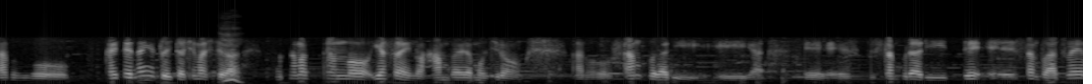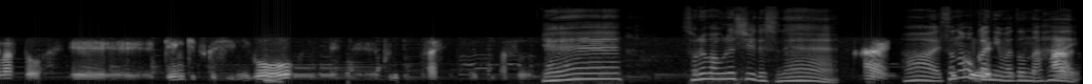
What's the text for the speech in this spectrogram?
あの開催内容といたしましては、はい。若松産の野菜の販売はもちろん、あのスタンプラリーや、えースタンプラリーで、えースタンプを集めますと、えー元気尽くし2号を、えープレゼントさせてます。ええ。それは嬉しいですね。はいはい。その他にはどんな？はい。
